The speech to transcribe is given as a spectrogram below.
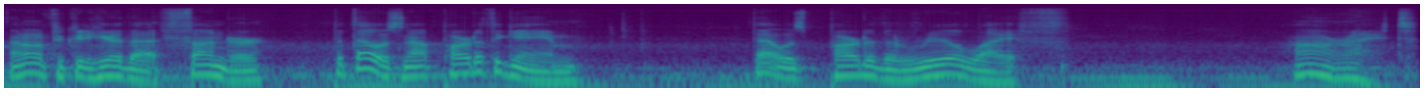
I don't know if you could hear that thunder, but that was not part of the game. That was part of the real life. Alright.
